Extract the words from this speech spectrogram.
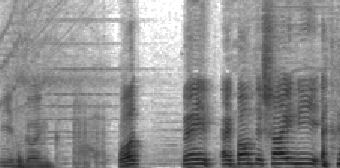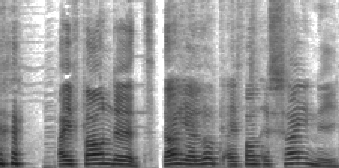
He's going... What? Babe, I found a shiny! I found it! Dahlia, look, I found a shiny!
